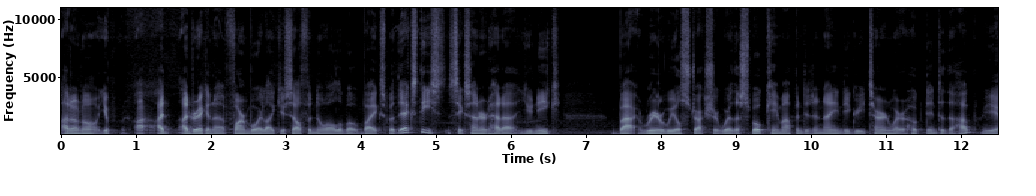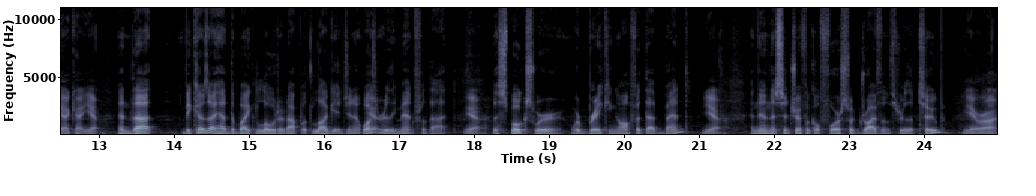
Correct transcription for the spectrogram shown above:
I don't know. You, I, I'd, I'd reckon a farm boy like yourself would know all about bikes, but the XT 600 had a unique back rear wheel structure where the spoke came up and did a 90 degree turn where it hooked into the hub, Yeah. Okay. Yeah. and that because I had the bike loaded up with luggage and it wasn't Yeah. really meant for that, Yeah. the spokes were were breaking off at that bend, Yeah. and then the centrifugal force would drive them through the tube. Yeah. Right.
